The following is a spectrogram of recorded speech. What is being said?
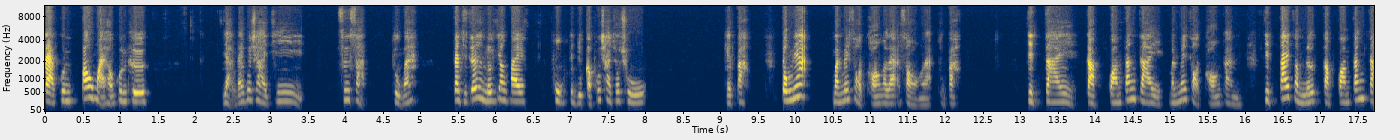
แต่คุณเป้าหมายของคุณคือ อยากได้ผู้ชายที่ซื่อสัตย์ถูกไหมแต่จิตใต้สำนึกยังไปผูกติดอยู่กับผู้ชายเจ้าชู้ เก็ตปะตรงเนี้ยมันไม่สอดคล้องกันล้วสองล้วถูกปะจิตใจกับความตั้งใจมันไม่สอดคล้องกัน จิตใต้สำนึกกับความตั้งใจ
